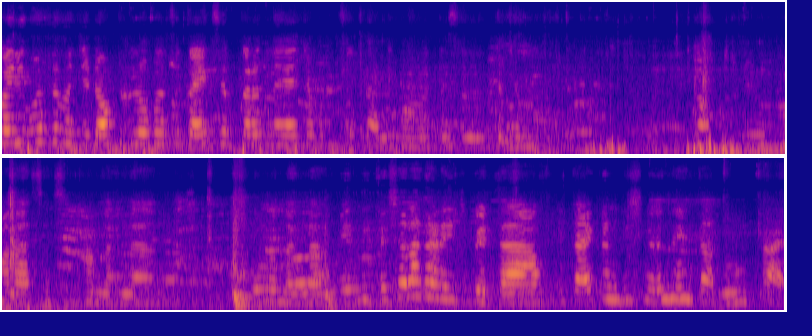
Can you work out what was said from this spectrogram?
पहिली गोष्ट म्हणजे डॉक्टर लोक चुका एक्सेप्ट करत नाही यांच्याकडून चूक झाली म्हणून तसं त्याच्यामुळे. डॉक्टर मला असं असं लागला बोलू लागला. मेहंदी कशाला काढायची बेटा? आपली काय कंडिशनर नाही काढून काय?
